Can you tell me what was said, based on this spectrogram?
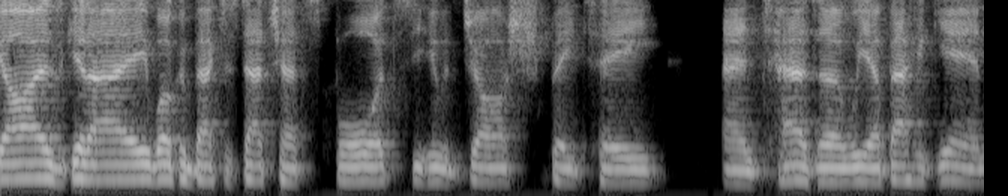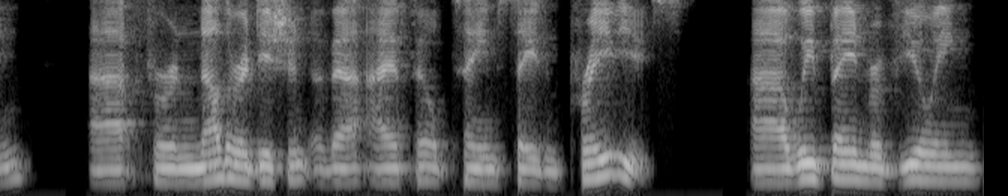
guys. G'day. Welcome back to Stat Chat Sports. You're here with Josh, BT, and Tazza. We are back again uh, for another edition of our AFL team season previews. Uh, we've been reviewing,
